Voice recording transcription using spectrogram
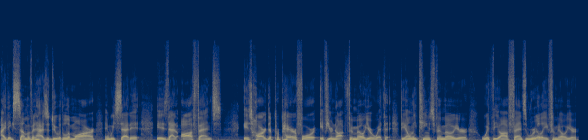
I think some of it has to do with Lamar, and we said it, is that offense is hard to prepare for if you're not familiar with it. The only teams familiar with the offense, really familiar,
